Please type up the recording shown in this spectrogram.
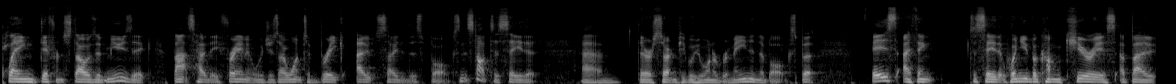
playing different styles of music, that's how they frame it, which is I want to break outside of this box. And it's not to say that um, there are certain people who want to remain in the box, but it is, I think, to say that when you become curious about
